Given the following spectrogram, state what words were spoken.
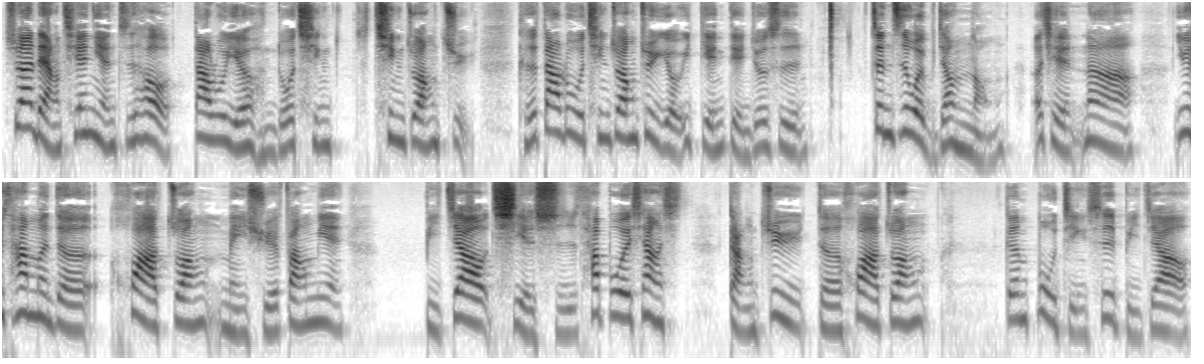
虽然两千年之后大陆也有很多清清装剧，可是大陆的清装剧有一点点就是政治味比较浓，而且那。因为他们的化妆美学方面比较写实，它不会像港剧的化妆跟布景是比较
